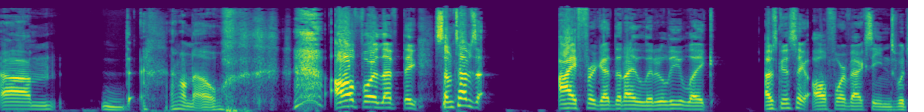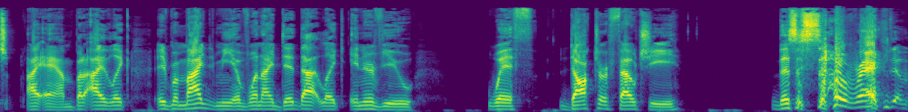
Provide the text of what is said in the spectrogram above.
um, I don't know, all for left thing. Sometimes I forget that I literally like. I was gonna say all four vaccines, which I am, but I like it reminded me of when I did that like interview with Dr. Fauci this is so random.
